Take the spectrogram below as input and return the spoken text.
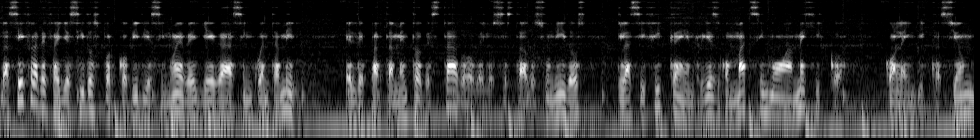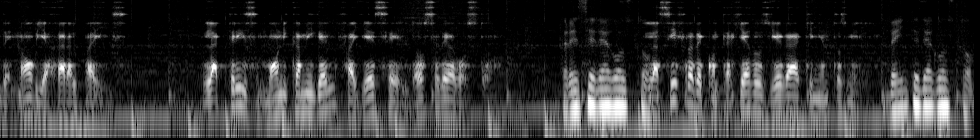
La cifra de fallecidos por COVID-19 llega a 50.000. El Departamento de Estado de los Estados Unidos clasifica en riesgo máximo a México, con la indicación de no viajar al país. La actriz Mónica Miguel fallece el 12 de agosto. 13 de agosto. La cifra de contagiados llega a 500.000. 20 de agosto.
